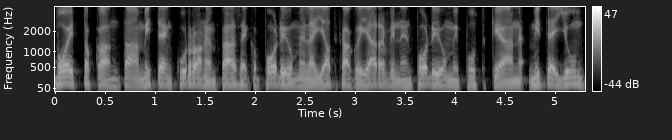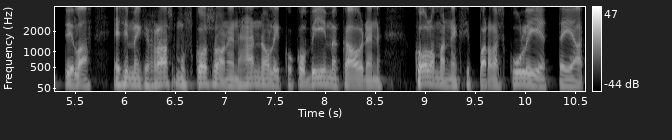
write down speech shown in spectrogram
voittokantaa, miten Kuronen pääseekö podiumille, jatkaako Järvinen podiumiputkeaan, miten Junttila, esimerkiksi Rasmus Kosonen, hän oli koko viime kauden kolmanneksi paras kuljettaja,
